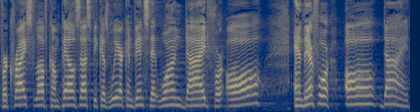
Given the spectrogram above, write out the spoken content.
For Christ's love compels us because we are convinced that one died for all, and therefore all died.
